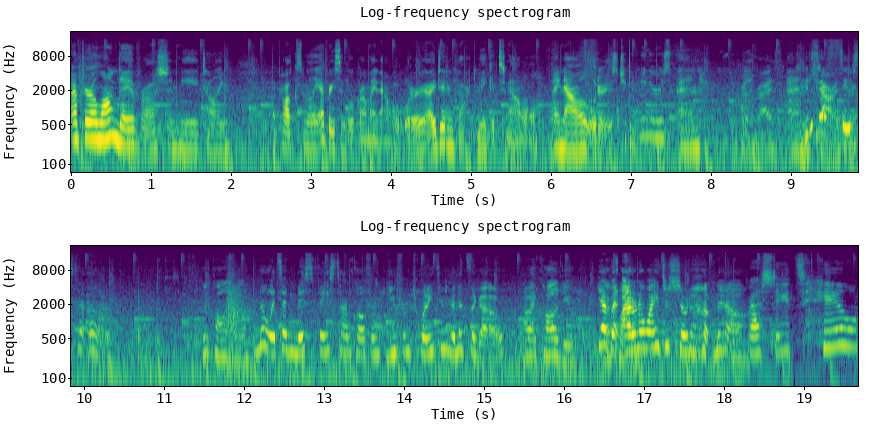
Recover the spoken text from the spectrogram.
After a long day of rush and me telling approximately every single girl my now order, I did in fact make it to Nowell. My Nowell order is chicken fingers and curly fries and you sour. Who's calling you? No, it said missed FaceTime call from you from 22 minutes ago. Oh, I called you. Yeah, That's but why. I don't know why it just showed up now. Rest dates Hill.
